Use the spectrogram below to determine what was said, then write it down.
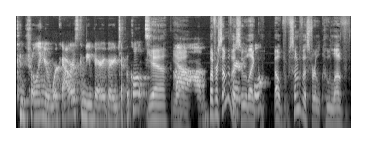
Controlling your work hours can be very very difficult. yeah yeah Um, but for some of us who like people- oh some of us for who love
